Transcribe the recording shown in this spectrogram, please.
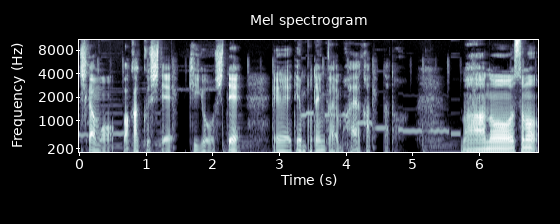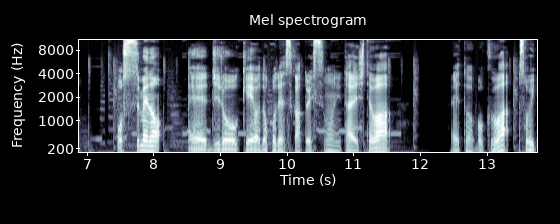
しかも若くして起業して、えー、店舗展開も早かったと。まあ、あのー、その、おすすめの、えー、二郎系はどこですか？という質問に対しては、えっ、と、僕はそういっ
